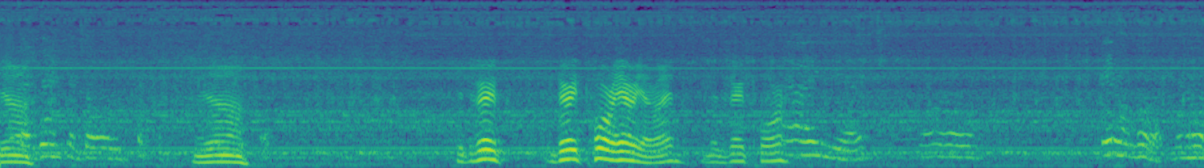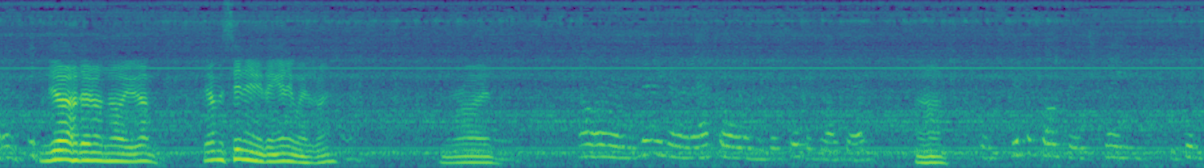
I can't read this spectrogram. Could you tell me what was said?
Yeah. my grandkids always, Yeah. It's a very, very poor area, right? It's very poor. yes, oh, they don't know it, you know what I mean? Yeah, they don't know. You haven't, you haven't seen anything anyways, right? Right. Oh, living in an atoll in the Pacific like that, Uh-huh. it's difficult to explain to kids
